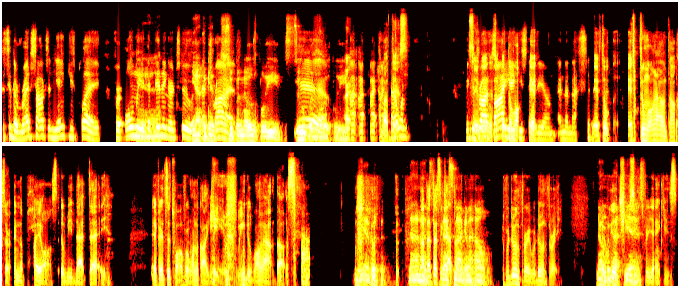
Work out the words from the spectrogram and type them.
to see the Red Sox and Yankees play for only an inning or two You have to then get drive. super nosebleed, super Yeah. nosebleed. Right. I, I, I, How about that this? one, we Say can drive this, by if the Lo- Yankee if- Stadium and then that's it. if the if the Long Island Ducks are in the playoffs, it'll be that day. If it's a 12 or 1 o'clock game, we can do Long Island Ducks. Yeah, but nah, Now, that that's, doesn't that's count. not gonna help. If we're doing three, we're doing three. No, we but get that, cheap yeah. seats for Yankees.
